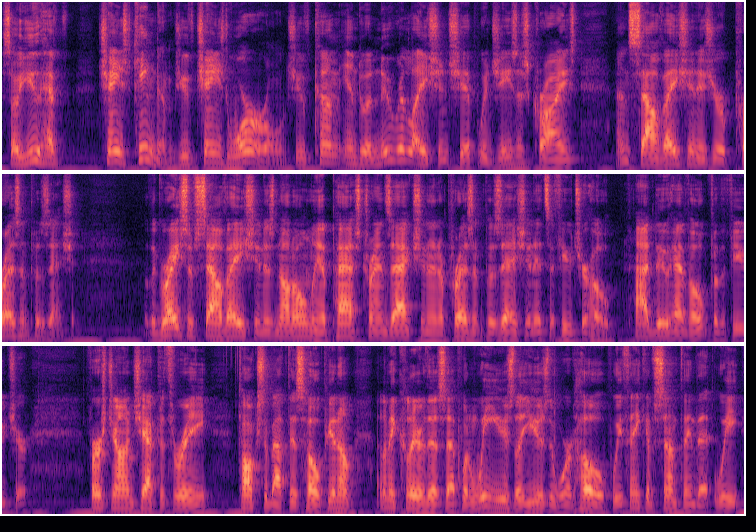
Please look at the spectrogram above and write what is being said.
So you have changed kingdoms, you've changed worlds, you've come into a new relationship with Jesus Christ and salvation is your present possession. The grace of salvation is not only a past transaction and a present possession, it's a future hope. I do have hope for the future. 1 John chapter 3 talks about this hope. You know, let me clear this up. When we usually use the word hope, we think of something that we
